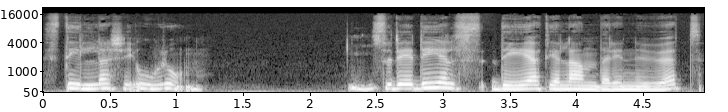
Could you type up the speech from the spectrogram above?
stillar sig oron. Mm. Så det är dels det att jag landar i nuet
